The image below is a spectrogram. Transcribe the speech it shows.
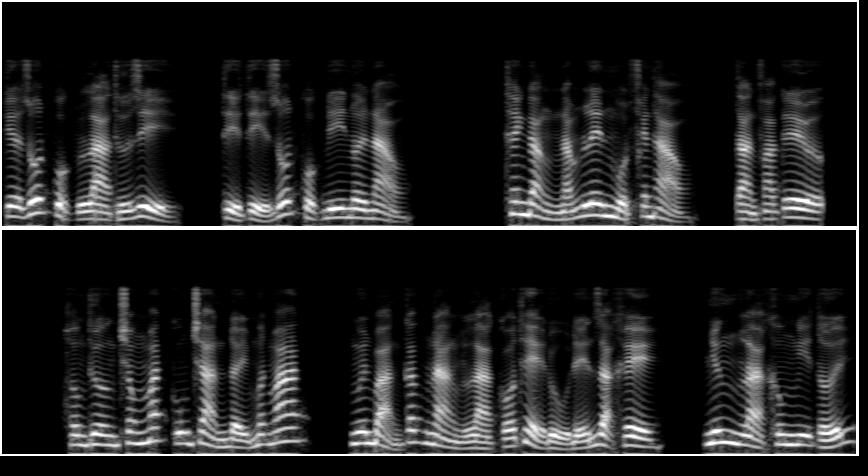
kia rốt cuộc là thứ gì, tỷ tỷ rốt cuộc đi nơi nào. Thanh đẳng nắm lên một phen thảo, tàn phá kêu. Hồng thường trong mắt cũng tràn đầy mất mát, nguyên bản các nàng là có thể đủ đến dạ khê, nhưng là không nghĩ tới,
